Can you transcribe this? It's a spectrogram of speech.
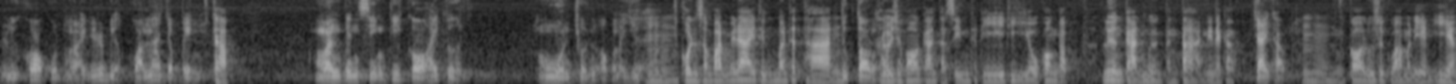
หรือข้อกฎหมายหรือระเบียบความน่าจะเป็นครับ มันเป็นสิ่งที่ก่อให้เกิดมวลชนออกมาเยอะอืมคนสัมผัสไม่ได้ถึงบรรทัดฐานถูกต้องครับโดยเฉพาะการตัดสินคดีที่เกี่ยวข้องกับเรื่องการเมืองต่างๆนี่นะครับ ใช่ครับอืมก็รู้สึกว่ามันเอ็นเอียง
